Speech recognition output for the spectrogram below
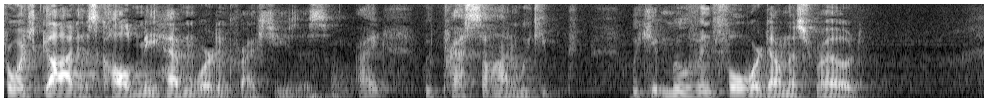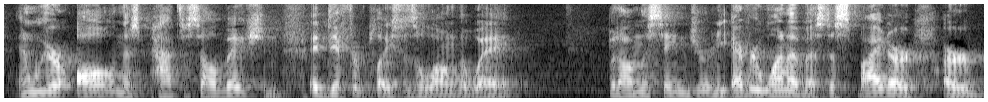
for which God has called me heavenward in Christ Jesus." Right? We press on. We keep we keep moving forward down this road. And we are all on this path to salvation at different places along the way but on the same journey. Every one of us, despite our, our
